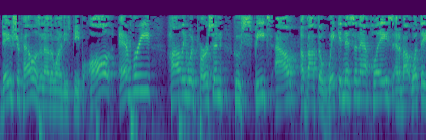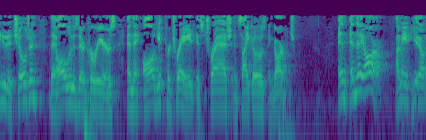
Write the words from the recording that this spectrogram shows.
Dave Chappelle is another one of these people. All every Hollywood person who speaks out about the wickedness in that place and about what they do to children, they all lose their careers and they all get portrayed as trash and psychos and garbage. And, and they are. I mean, you know,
